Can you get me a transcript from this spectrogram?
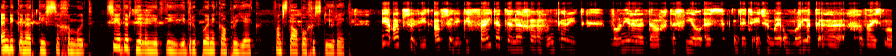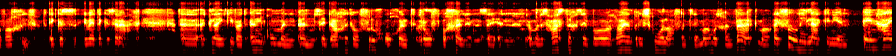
in die kindertjies se gemoed sedert jy hierdie hidroponika projek van stapel gestuur het? Ja, absoluut, absoluut. Die feit dat hulle gehinker het wanneer hulle dag te veel is, dit het vir my onmiddellik uh, gewys maar wag, ek is, jy weet, ek is reg. 'n uh, 'n kleintjie wat inkom en in sy dag het al vroegoggend rof begin en sy in almal is hastig sy ma laai hom by die skool af en sy ma moet gaan werk maar hy voel nie lekker nie en, en hy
